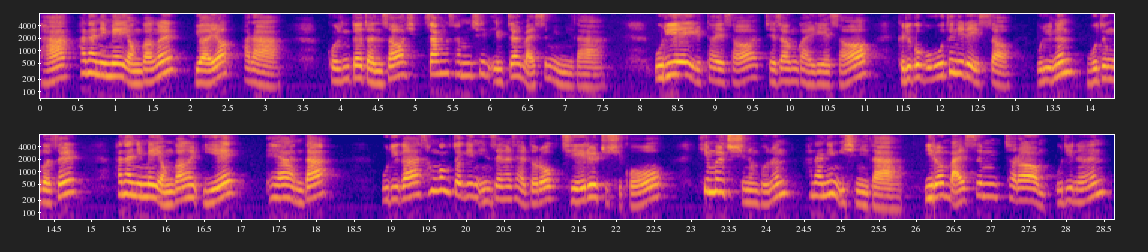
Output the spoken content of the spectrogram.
다 하나님의 영광을 위하여 하라. 고린도전서 10장 31절 말씀입니다. 우리의 일터에서 재정 관리에서 그리고 모든 일에 있어 우리는 모든 것을 하나님의 영광을 이해해야 한다. 우리가 성공적인 인생을 살도록 지혜를 주시고 힘을 주시는 분은 하나님이십니다. 이런 말씀처럼 우리는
